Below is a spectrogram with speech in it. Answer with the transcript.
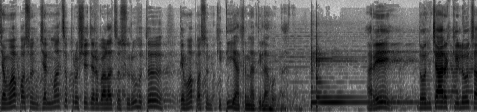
जेव्हापासून जन्माचं प्रोसिजर बाळाचं सुरू होतं तेव्हापासून किती यातना तिला होता. अरे दोन चार किलोचा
